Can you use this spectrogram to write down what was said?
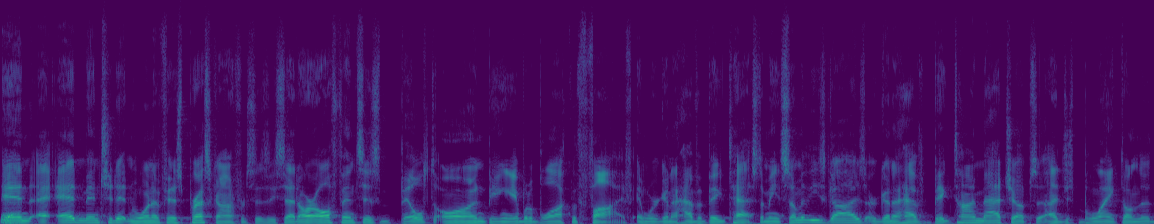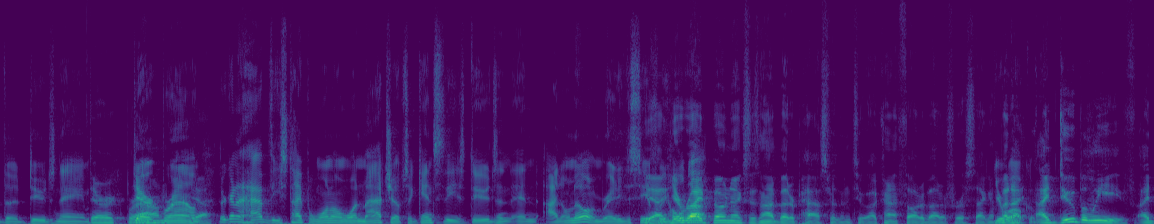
And uh, Ed mentioned it in one of his press conferences. He said our offense is built on being able to block with five, and we're going to have a big test. I mean, some of these guys are going to have big time matchups. I just blanked on the the dude's name, Derrick Brown. Derrick Brown? Yeah. They're going to have these type of one on one matchups against these dudes, and and I don't know. I'm ready to see yeah, if we you're hold right. up. Bo Nix is not a better passer than Tua. I kind of thought about it for a second, You're but welcome. I, I do believe I.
